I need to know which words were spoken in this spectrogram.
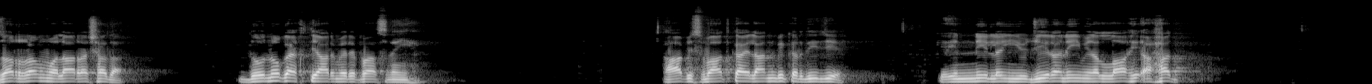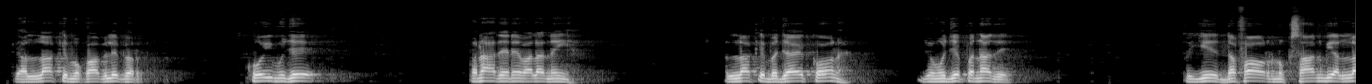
ذرم ولا رشدہ دونوں کا اختیار میرے پاس نہیں ہے۔ آپ اس بات کا اعلان بھی کر دیجیے کہ انی لن یجیرنی من اللہ احد، کہ اللہ کے مقابلے پر کوئی مجھے پناہ دینے والا نہیں ہے۔ اللہ کے بجائے کون ہے جو مجھے پناہ دے؟ تو یہ نفع اور نقصان بھی اللہ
